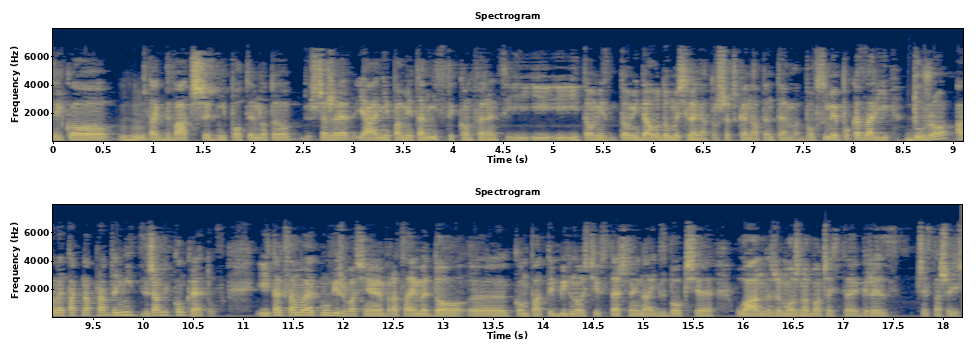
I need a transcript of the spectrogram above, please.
tylko mhm. tak dwa, trzy dni po tym, no to szczerze, ja nie pamiętam nic z tych konferencji i, i, i to, mi, to mi dało do myślenia troszeczkę na ten temat, bo w sumie pokazali dużo, ale tak naprawdę nic, żadnych konkretów. I tak samo jak mówisz, właśnie wracajmy do y, kompatybilności wstecznej na Xboxie One, że można włączać te gry z 360.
